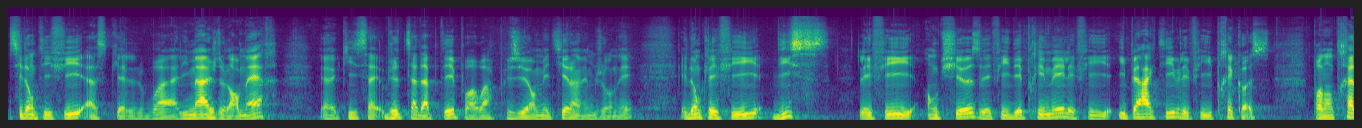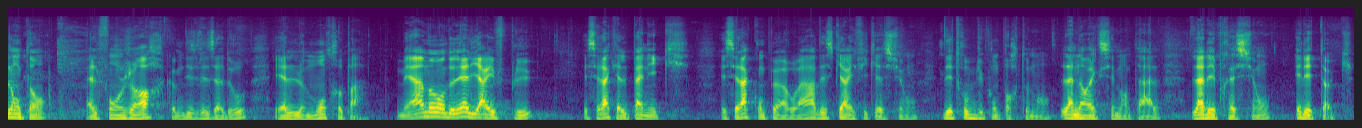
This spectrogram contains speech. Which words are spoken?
s'identifient à ce qu'elles voient à l'image de leur mère euh, qui sont obligés de s'adapter pour avoir plusieurs métiers dans la même journée. Et donc les filles 10, les filles anxieuses, les filles déprimées, les filles hyperactives, les filles précoces, pendant très longtemps, elles font genre, comme disent les ados, et elles ne le montrent pas. Mais à un moment donné, elles n'y arrivent plus, et c'est là qu'elles paniquent, et c'est là qu'on peut avoir des scarifications, des troubles du comportement, l'anorexie mentale, la dépression et des TOC.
